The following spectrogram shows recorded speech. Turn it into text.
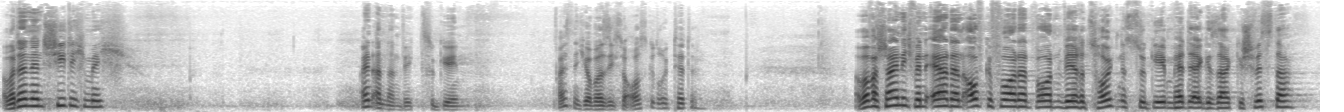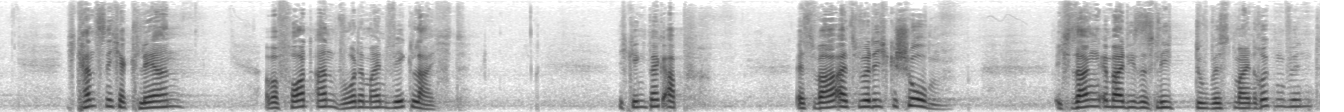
Aber dann entschied ich mich, einen anderen Weg zu gehen. Ich weiß nicht, ob er sich so ausgedrückt hätte. Aber wahrscheinlich, wenn er dann aufgefordert worden wäre, Zeugnis zu geben, hätte er gesagt, Geschwister, ich kann es nicht erklären, aber fortan wurde mein Weg leicht. Ich ging bergab. Es war, als würde ich geschoben. Ich sang immer dieses Lied, du bist mein Rückenwind.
